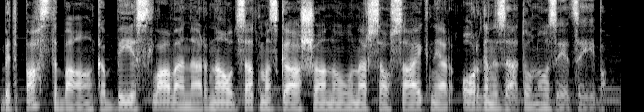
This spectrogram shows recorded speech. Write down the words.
bet pasta banka bija slavena ar naudas atmazgāšanu un ar savu saikni ar organizēto noziedzību.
